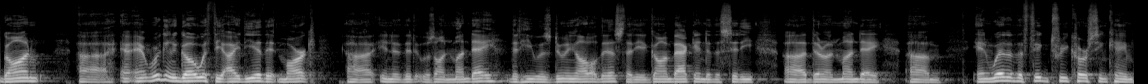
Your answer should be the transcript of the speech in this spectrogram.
gone, uh, and we're going to go with the idea that Mark uh, in, that it was on Monday that he was doing all of this, that he had gone back into the city uh, there on Monday. Um, and whether the fig tree cursing came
